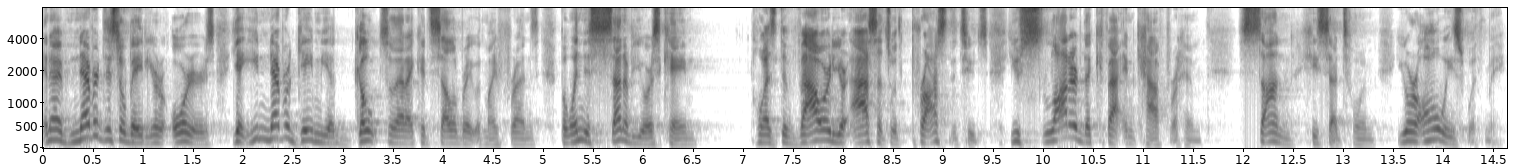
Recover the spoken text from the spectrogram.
and I've never disobeyed your orders, yet you never gave me a goat so that I could celebrate with my friends. But when this son of yours came, who has devoured your assets with prostitutes. You slaughtered the fattened calf for him. Son, he said to him, You're always with me,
